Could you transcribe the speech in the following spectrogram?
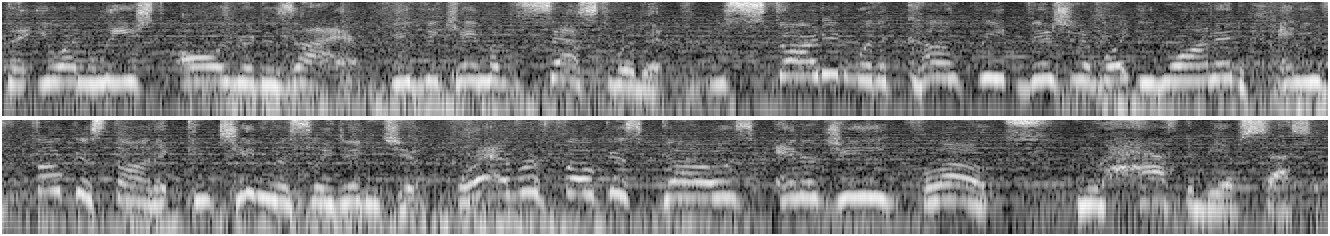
that you unleashed all your desire. You became obsessed with it. You started with a concrete vision of what you wanted and you focused on it continuously, didn't you? Wherever focus goes, energy flows. You have to be obsessive.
